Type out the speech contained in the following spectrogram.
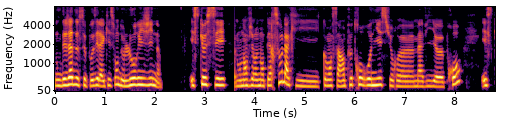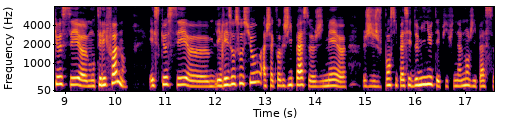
Donc déjà de se poser la question de l'origine. Est-ce que c'est mon environnement perso là qui commence à un peu trop rogner sur euh, ma vie euh, pro? Est-ce que c'est euh, mon téléphone? Est-ce que c'est les réseaux sociaux? À chaque fois que j'y passe, j'y mets, je pense y passer deux minutes et puis finalement j'y passe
